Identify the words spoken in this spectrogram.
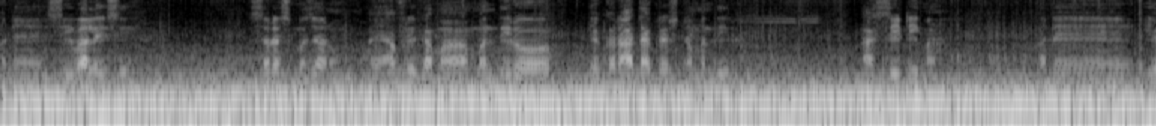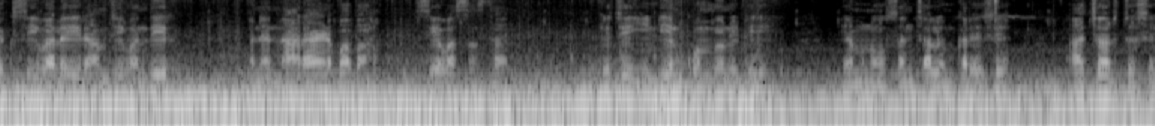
અને શિવાલય છે. સરસ મજાનું. આફ્રિકામાં મંદિરો, એક રાધાકૃષ્ણ મંદિર આ સિટીમાં. અને એક શિવાલય, રામજી મંદિર અને નારાયણ બાબા સેવા સંસ્થાન, કે જે ઇન્ડિયન કોમ્યુનિટી એમનું સંચાલન કરે છે, આ ચર્ચ છે.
